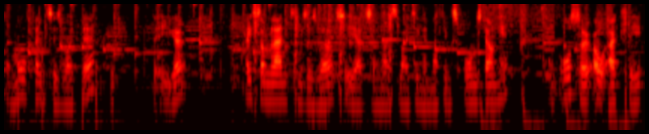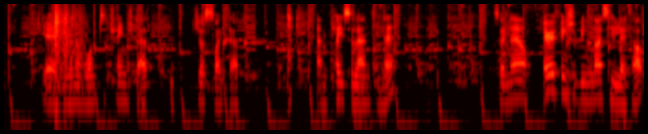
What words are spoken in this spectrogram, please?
some more fences right there. There you go. Place some lanterns as well, so you have some nice lighting and nothing spawns down here. And also, oh actually, yeah, you're going to want to change that, just like that and place a lantern there. So now everything should be nicely lit up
